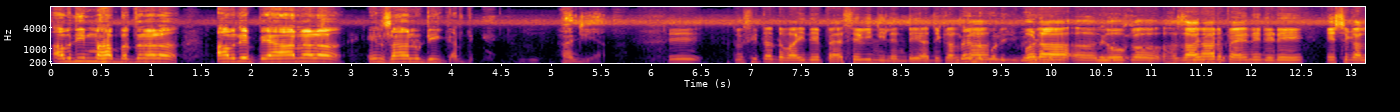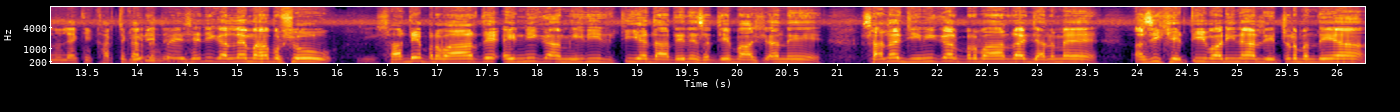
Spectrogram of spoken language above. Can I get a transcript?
ਆਪਦੀ ਮੁਹੱਬਤ ਨਾਲ ਆਪਦੇ ਪਿਆਰ ਨਾਲ ਇਨਸਾਨ ਨੂੰ ਠੀਕ ਕਰਦੀ ਹੈ। ਹਾਂਜੀ ਹਾਂ। ਤੇ ਤੁਸੀਂ ਤਾਂ ਦਵਾਈ ਦੇ ਪੈਸੇ ਵੀ ਨਹੀਂ ਲੈਂਦੇ ਅੱਜ ਕੱਲ ਤਾਂ ਬਿਲਕੁਲ ਜੀ, ਬਿਲਕੁਲ, ਬੜਾ ਅ, ਲੋਕ ਹਜ਼ਾਰਾਂ ਰੁਪਏ ਨੇ ਜਿਹੜੇ ਇਸ ਗੱਲ ਨੂੰ ਲੈ ਕੇ ਖਰਚ ਕਰ ਜਿਹੜੀ ਦਿੰਦੇ ਨੇ। ਪੈਸੇ ਦੀ ਗੱਲ ਹੈ ਮਹਾਪੁਰਸ਼ੋ ਸਾਡੇ ਪਰਿਵਾਰ ਤੇ ਇੰਨੀ ਕੁ ਅਮੀਰੀ ਦਿੱਤੀ ਹੈ ਦਾਤੇ ਨੇ ਸੱਚੇ ਬਾਦਸ਼ਾਹ ਨੇ। ਸਾਡਾ ਜੀਵੀਕਰ ਪਰਿਵਾਰ ਦਾ ਜਨਮ ਹੈ। ਅਸੀਂ ਖੇਤੀਬਾੜੀ ਨਾਲ ਰਿਲੇਟਡ ਬੰਦੇ ਆ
